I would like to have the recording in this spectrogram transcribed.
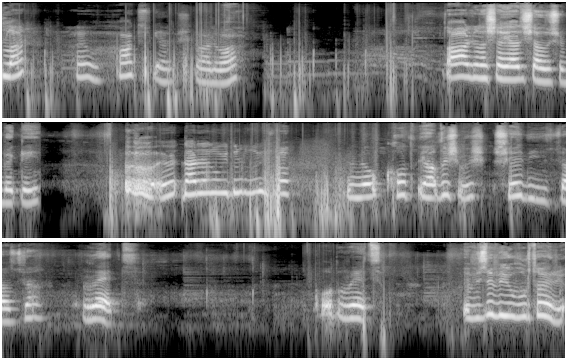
Kodlar. Ha, Fax gelmiş galiba. Daha arkadaşlar yanlış yanlışım bekleyin. evet nereden uydurduysa bilmiyorum kod yanlışmış. Şey diyeceğiz yazacağız. Red. Kod red. Ve bize bir yumurta veriyor.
